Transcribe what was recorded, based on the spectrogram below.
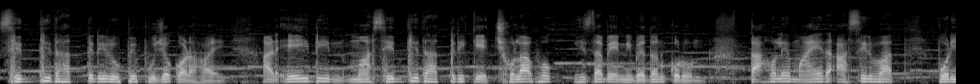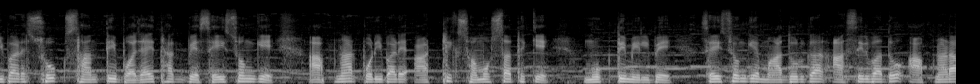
সিদ্ধিধাত্রী রূপে পুজো করা হয়। আর এই দিন মা সিদ্ধিধাত্রীকে ছোলা ভোগ হিসাবে নিবেদন করুন। তাহলে মায়ের আশীর্বাদ, পরিবারে সুখ, শান্তি বজায় থাকবে। সেই সঙ্গে আপনার পরিবারে আর্থিক সমস্যা থেকে মুক্তি মিলবে। সেই সঙ্গে মা দুর্গার আশীর্বাদও আপনারা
